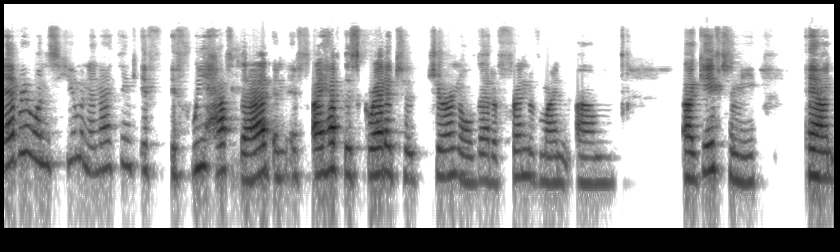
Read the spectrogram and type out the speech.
everyone is human and i think if if we have that and if i have this gratitude journal that a friend of mine um, uh, gave to me and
